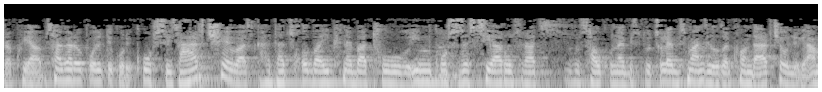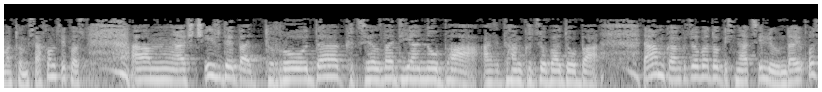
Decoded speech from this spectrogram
რა ქვია საგარეო პოლიტიკური კურსის არჩევას გადაწყობა იქნება თუ იმ კურსზე სიარულს რაც საუკუნეების თუ წლების მანძილზე ქონდა არჩეული ამათომი სახელმწიფოს სჭირდება დრო და გრძელვადიანობა განგრძობადობა ამ განგრძობადობის ნაწილი უნდა იყოს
